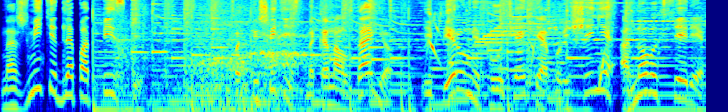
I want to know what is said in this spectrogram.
нажмите для подписки. Подпишитесь на канал Тайо и первыми получайте оповещения о новых сериях.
